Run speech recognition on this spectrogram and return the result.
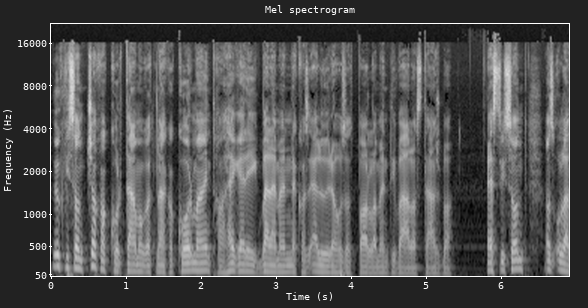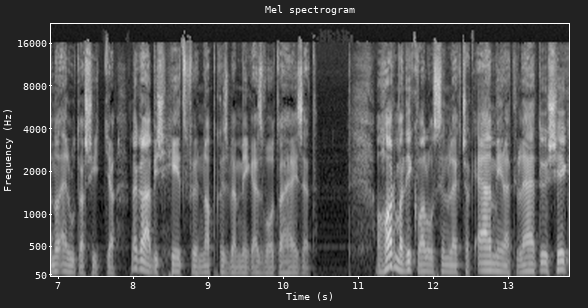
ők viszont csak akkor támogatnák a kormányt, ha hegerék belemennek az előrehozott parlamenti választásba. Ezt viszont az Olano elutasítja, legalábbis hétfőn napközben még ez volt a helyzet. A harmadik valószínűleg csak elméleti lehetőség,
